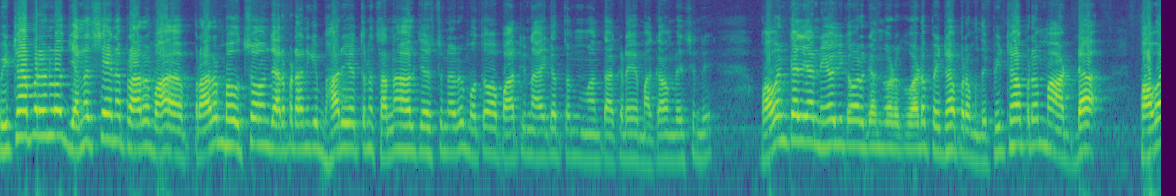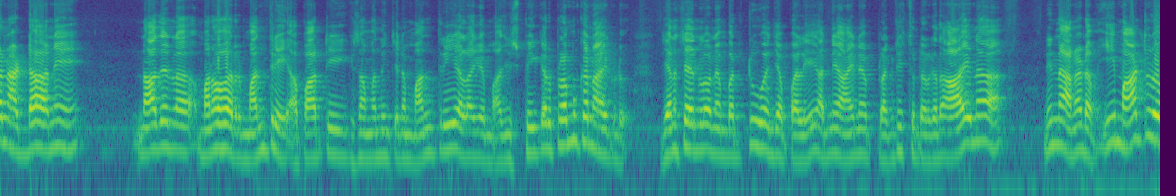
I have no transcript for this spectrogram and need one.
పిఠాపురంలో జనసేన ప్రారంభ ప్రారంభ ఉత్సవం జరపడానికి భారీ ఎత్తున సన్నాహాలు చేస్తున్నారు. మొత్తం ఆ పార్టీ నాయకత్వం అంతా అక్కడే మకాం వేసింది. పవన్ కళ్యాణ్ నియోజకవర్గం కూడా కూడా పిఠాపురం ఉంది. పిఠాపురం మా అడ్డా పవన్ అడ్డా అని నాదెండ్ల మనోహర్ మంత్రి ఆ పార్టీకి సంబంధించిన మంత్రి అలాగే మాజీ స్పీకర్ ప్రముఖ నాయకుడు జనసేనలో నెంబర్ టూ అని చెప్పాలి. అన్నీ ఆయన ప్రకటిస్తుంటారు కదా. ఆయన నిన్న అనడం. ఈ మాటలు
